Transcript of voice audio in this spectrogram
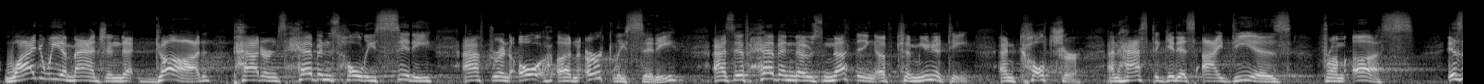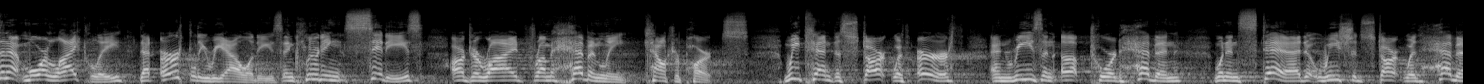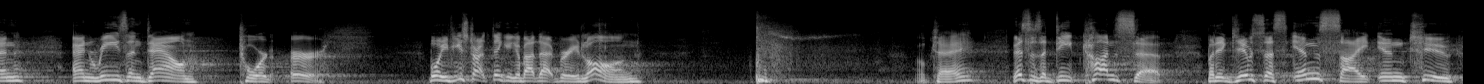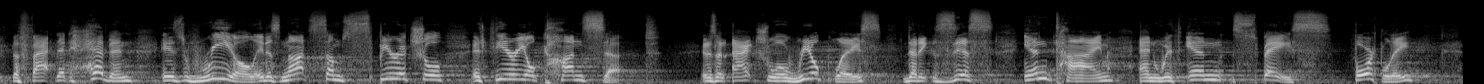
Why do we imagine that God patterns heaven's holy city after an, an, earthly city as if heaven knows nothing of community and culture and has to get its ideas from us? Isn't it more likely that earthly realities, including cities, are derived from heavenly counterparts? We tend to start with earth and reason up toward heaven, when instead we should start with heaven and reason down toward earth. Boy, if you start thinking about that very long, okay? This is a deep concept, but it gives us insight into the fact that heaven is real. It is not some spiritual, ethereal concept. It is an actual real place that exists in time and within space. Fourthly,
